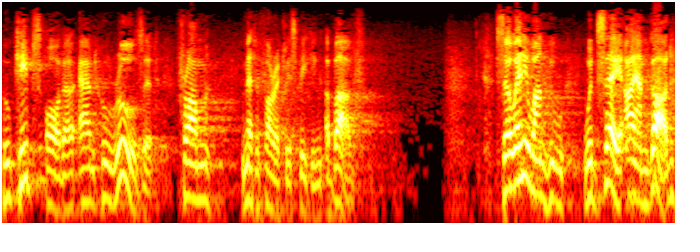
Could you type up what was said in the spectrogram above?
who keeps order and who rules it from, metaphorically speaking, above. So anyone who would say, I am God,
